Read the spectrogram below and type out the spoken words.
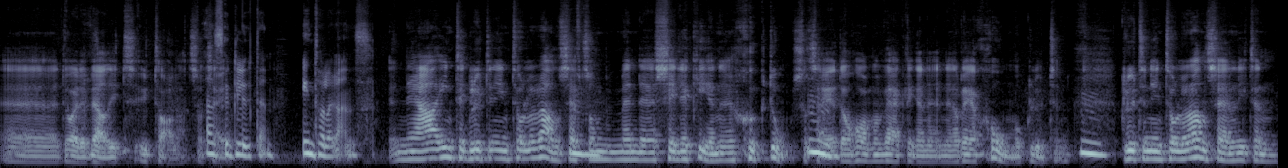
Eh, då är det väldigt uttalat så att Alltså säga. gluten, intolerans. Nej, inte glutenintolerans eftersom men det är celiaki är en sjukdom så att säga. Då har man verkligen en reaktion mot gluten. Glutenintolerans är en liten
